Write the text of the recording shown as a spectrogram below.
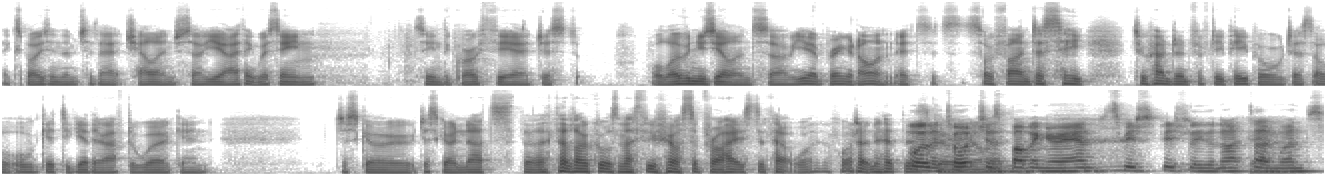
exposing them to that challenge. So yeah, I think we're seeing seeing the growth there just all over New Zealand. So yeah, bring it on. It's it's so fun to see 250 people just all, all get together after work and just go just go nuts. The the locals must be real surprised about what what on earth is All the torches on. bobbing around, especially the nighttime yeah. ones.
